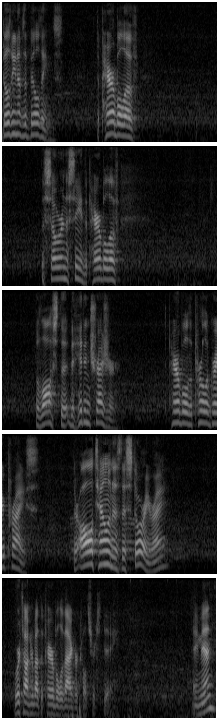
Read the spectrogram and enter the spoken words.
building of the buildings, the parable of the sower and the seed, the parable of the lost, the, the hidden treasure, the parable of the pearl of great price. They're all telling us this story, right? We're talking about the parable of agriculture today. Amen?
